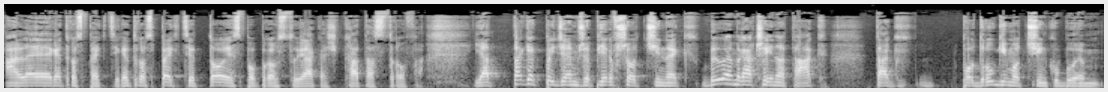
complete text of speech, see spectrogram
ale retrospekcji. Retrospekcje to jest po prostu jakaś katastrofa. Ja, tak jak powiedziałem, że pierwszy odcinek byłem raczej na tak, tak po drugim odcinku byłem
